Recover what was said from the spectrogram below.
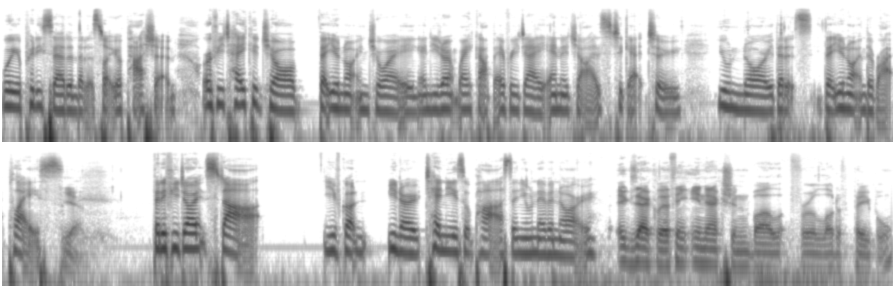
well, you're pretty certain that it's not your passion. Or if you take a job that you're not enjoying and you don't wake up every day energized to get to, you'll know that it's that you're not in the right place. Yeah. But if you don't start, you've got you know 10 years will pass and you'll never know. Exactly. I think inaction by for a lot of people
